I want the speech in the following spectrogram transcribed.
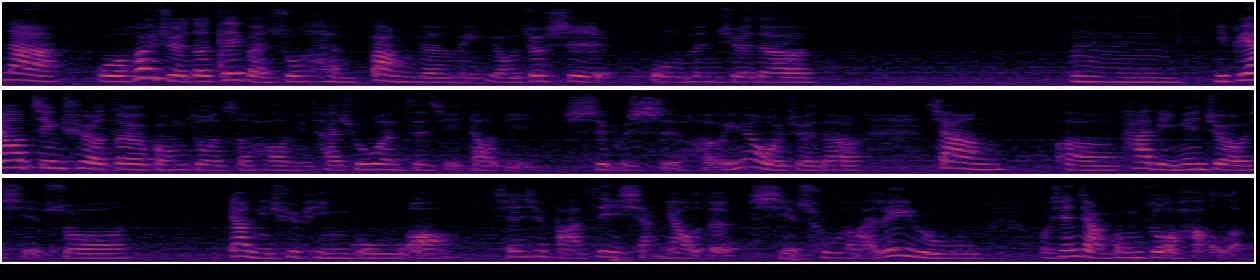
那我会觉得这本书很棒的理由就是，我们觉得，嗯，你不要进去了这个工作之后，你才去问自己到底适不适合。因为我觉得像，像呃，它里面就有写说，要你去评估哦，先去把自己想要的写出来。例如，我先讲工作好了，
